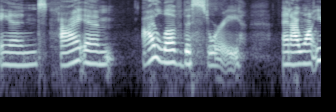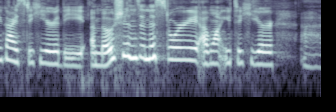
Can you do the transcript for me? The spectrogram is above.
And I am, I love this story. And I want you guys to hear the emotions in this story. I want you to hear, uh,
